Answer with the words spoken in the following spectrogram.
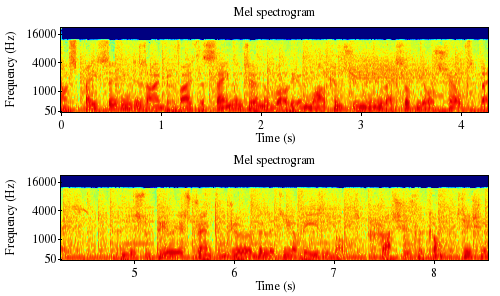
Our space-saving design provides the same internal volume while consuming less of your shelf space. And the superior strength and durability of EasyBox crushes the competition.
